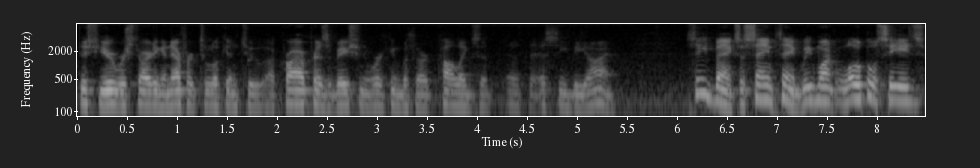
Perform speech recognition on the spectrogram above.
this year, we're starting an effort to look into uh, cryopreservation, working with our colleagues at, at the SCBI. Seed banks, the same thing. We want local seeds,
